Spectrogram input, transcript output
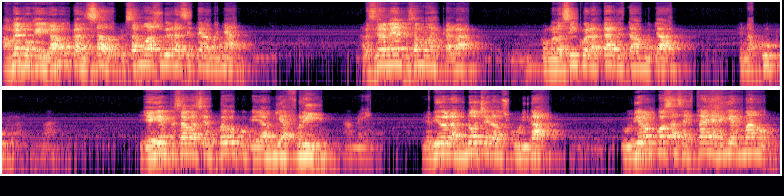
Amén, porque llegamos cansados. Empezamos a subir a las 7 de la mañana. A las 7 de la mañana empezamos a escalar. Como a las 5 de la tarde estábamos ya en la cúpula. Y ahí empezaba a hacer fuego porque ya había frío. Amén. Debido a la noche y la oscuridad. Hubieron cosas extrañas ahí, hermano.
